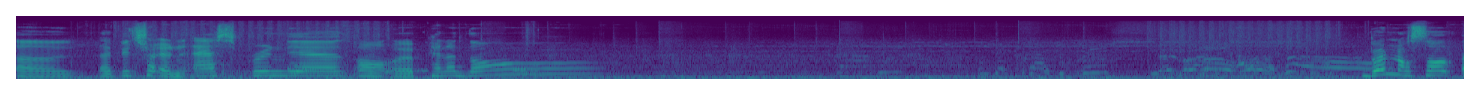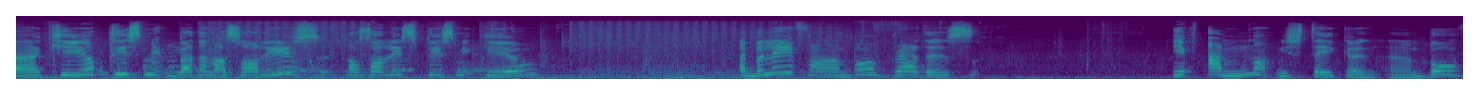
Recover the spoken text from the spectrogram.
Uh, have you tried an aspirin yet? Or a Panadol? Brother Noxol, uh, Kyo, please meet Brother Noxolis. Noxolis, please meet Kyo. I believe uh, both brothers, if I'm not mistaken, uh, both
